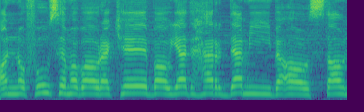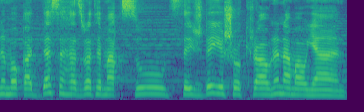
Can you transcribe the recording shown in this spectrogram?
آن نفوس مبارکه باید هر دمی به آستان مقدس حضرت مقصود سجده شکرانه نمایند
